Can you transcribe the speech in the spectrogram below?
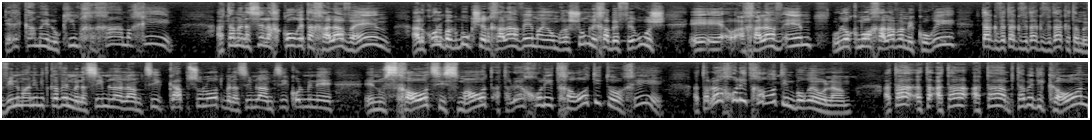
תראה כמה אלוקים חכם, אחי. אתה מנסה לחקור את החלב האם? על כל בקבוק של חלב אם היום רשום לך בפירוש, אה, אה, החלב אם הוא לא כמו החלב המקורי, טק וטק וטק וטק. אתה מבין מה אני מתכוון? מנסים לה, להמציא קפסולות, מנסים להמציא כל מיני אה, נוסחאות, סיסמאות. אתה לא יכול להתחרות איתו, אחי. אתה לא יכול להתחרות עם בורא עולם. אתה, אתה, אתה, אתה, אתה בדיכאון,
